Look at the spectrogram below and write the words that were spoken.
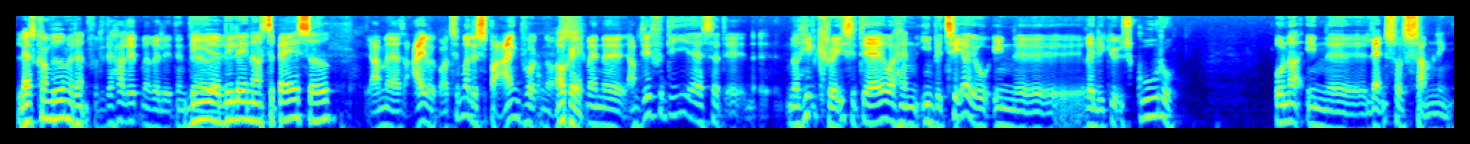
Lad os komme videre med den. Fordi det har lidt med rela- den Vi, der... øh, vi læner os tilbage i sædet. Jamen altså, ej, jeg vil godt tænke mig lidt sparring på den også. Okay. Men øh, jamen, det er fordi, altså, det, noget helt crazy, det er jo, at han inviterer jo en øh, religiøs guru under en øh, landsholdssamling.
